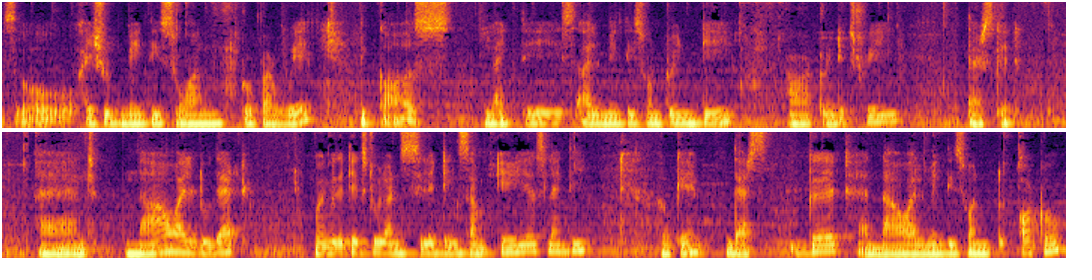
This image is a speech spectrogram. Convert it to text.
So I should make this one proper way because like this. I'll make this one 20 or 23 that's good. And now I'll do that. Going to the text tool and selecting some areas like the okay that's good. And now I'll make this one to auto.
